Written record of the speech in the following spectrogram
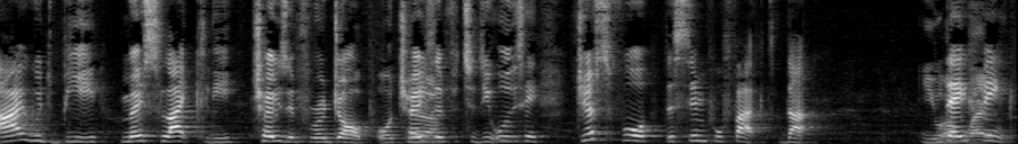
I would be most likely chosen for a job or chosen Yeah. for, to do all these things just for the simple fact that You they white. think,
